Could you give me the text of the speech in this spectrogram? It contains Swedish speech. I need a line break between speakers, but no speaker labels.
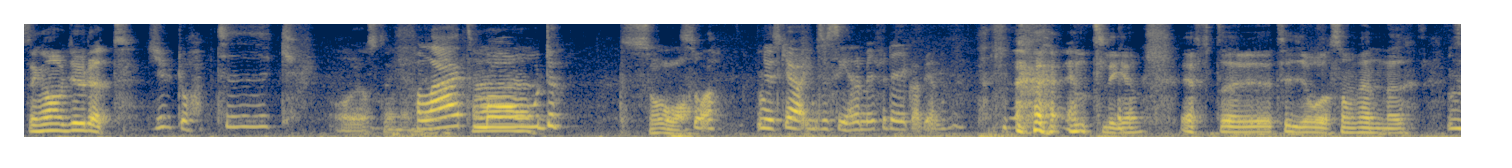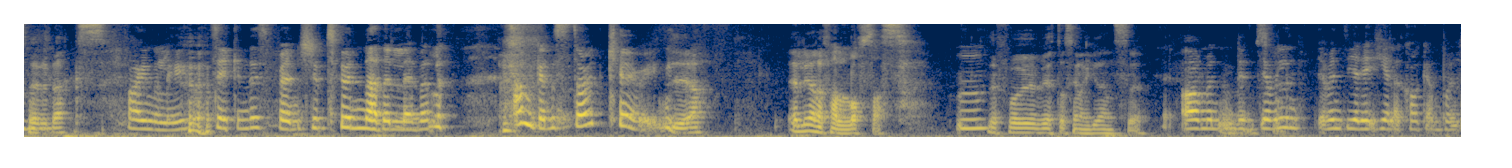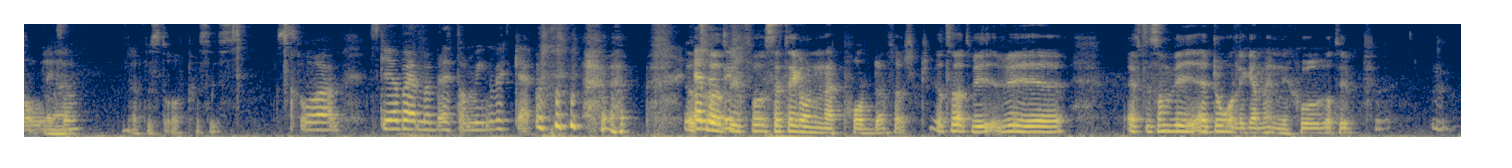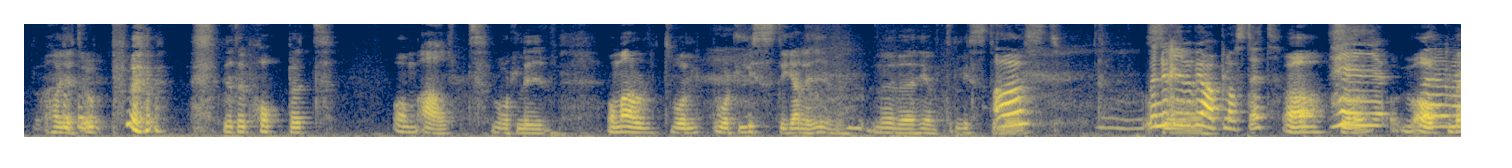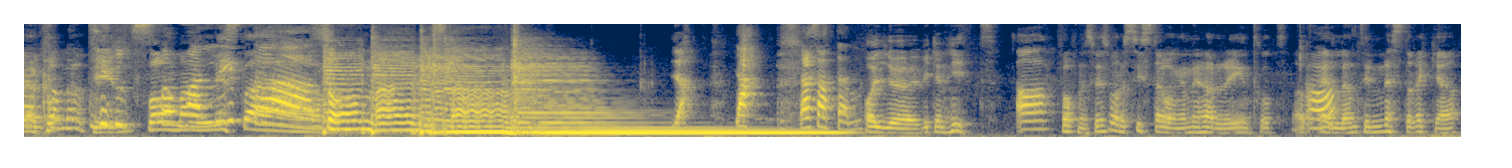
Stäng av ljudet.
Ljud och haptik.
Och jag stänger ner
Flight
här.
mode.
Så.
Så. Nu ska jag intressera mig för dig Gabriel.
Äntligen. Efter tio år som vänner så är det dags.
Finally taking this friendship to another level. I'm gonna start caring.
Ja. Eller i alla fall låtsas.
Mm.
Det får ju veta sina gränser.
Ja men det, jag, vill inte, jag vill inte ge dig hela kakan på en gång
Nej. Jag förstår precis.
Så ska jag börja med att berätta om min vecka.
Jag
Eller
tror att
vi-
får sätta igång den här podden först. Jag tror att vi, vi eftersom vi är dåliga människor och typ har gett upp, gett upp hoppet om allt vårt liv. Om allt vår, vårt listiga liv. Nu är det helt
Ja. Men nu
Så-
river vi av plåstret.
Ja, så,
Hej
och
välkomna
välkomna
till
till
Sommarlistan!
Sommarlistan! Ja,
Ja, där satt den.
oj oj, vilken hit.
Ja,
Förhoppningsvis var det sista gången ni hörde det i introt. Att
Ja.
Ellen till nästa vecka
